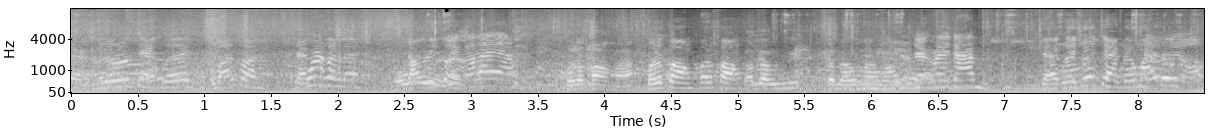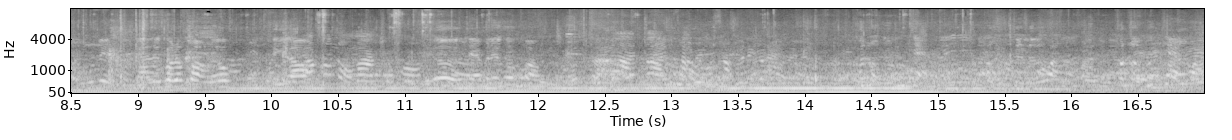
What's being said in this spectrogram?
เร็แจกเลยหวานก่อนแจกเพื่อนเลยเอาอีก่อนอะไรอะคนละกองเหรอคนละกองคนละกองกำลังกำลังมาแจกอะไรจันแจกเลยช่วยแจกเร็วมาเร็วแจกเลยคนละกองเร็วสีเราขนมมาเออแจกไปเลยคนละกองขนมต้องแจกเลยขนมจะเลอะว่ะขนมต้องแจกว่ะ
